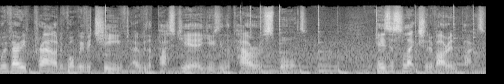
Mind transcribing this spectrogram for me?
We're very proud of what we've achieved over the past year using the power of sport. Here's a selection of our impact.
